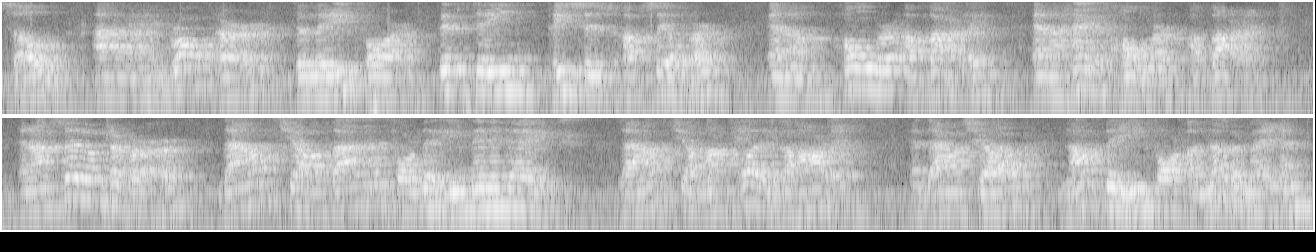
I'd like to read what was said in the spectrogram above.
So I brought her to me for 15 pieces of silver and a homer of barley and a half homer of barley. And I said unto her, Thou shalt abide for me many days. Thou shalt not play the harlot, and thou shalt not be for another man,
